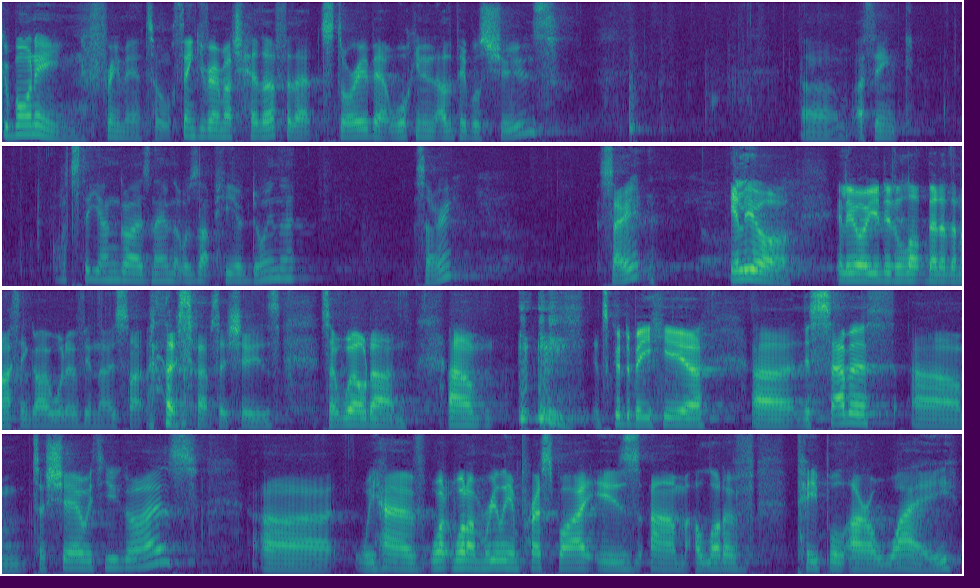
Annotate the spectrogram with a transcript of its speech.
Good morning, Fremantle. Thank you very much, Heather, for that story about walking in other people's shoes. Um, I think, what's the young guy's name that was up here doing that? Sorry? Say it? Ilior. Ilior, you did a lot better than I think I would have in those, type, those types of shoes. So well done. Um, it's good to be here uh, this Sabbath um, to share with you guys. Uh, we have what, what I'm really impressed by is um, a lot of people are away,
